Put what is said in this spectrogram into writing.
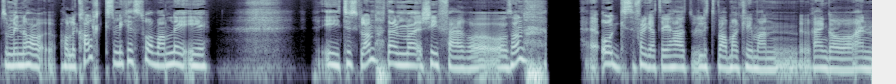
som inneholder kalk, som ikke er så vanlig i, i Tyskland, der de har skifer og, og sånn. Eh, Og selvfølgelig at de har et litt varmere klima enn Reingau og, Rein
